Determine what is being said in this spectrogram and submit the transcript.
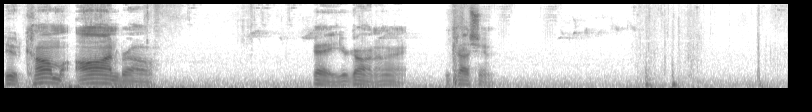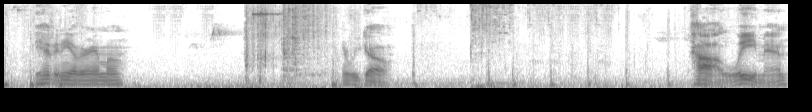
Dude, come on, bro. Okay, you're gone. Alright. Concussion. Do you have any other ammo? Here we go. Golly, man.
